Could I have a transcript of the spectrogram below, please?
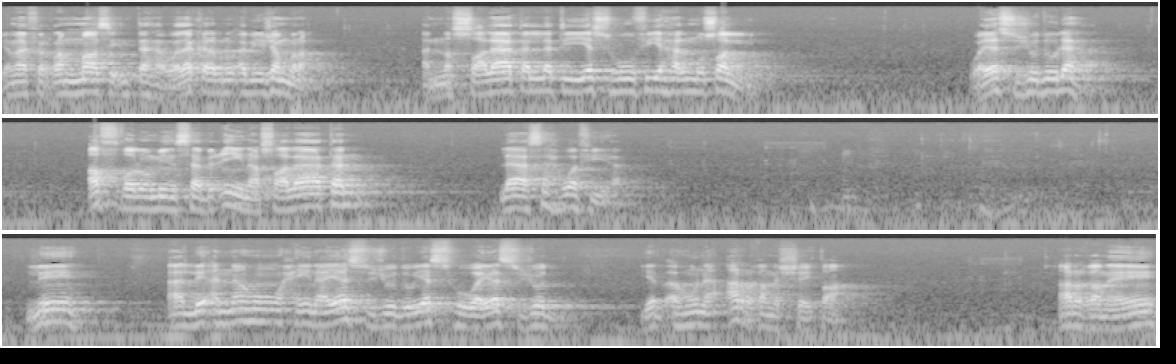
كما في الرماس انتهى. وذكر ابن أبي جمرة أن الصلاة التي يسهو فيها المصلي ويسجد لها أفضل من سبعين صلاة لا سهو فيها ليه؟ قال لأنه حين يسجد يسهو ويسجد يبقى هنا أرغم الشيطان أرغم إيه؟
